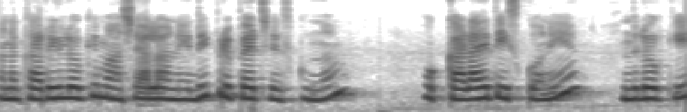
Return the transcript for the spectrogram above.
మన కర్రీలోకి మసాలా అనేది ప్రిపేర్ చేసుకుందాం. ఒక కడాయి తీసుకొని అందులోకి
